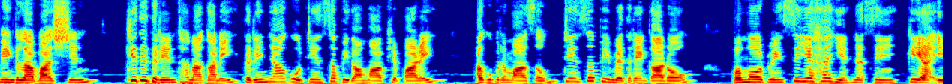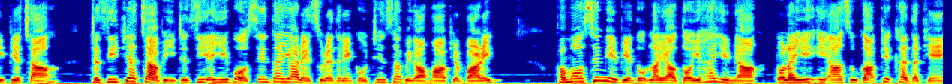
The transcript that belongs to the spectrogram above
မင်္ဂလာပါရှင်ခေတ်သစ်သတင်းဌာနကနေသတင်းများကိုတင်ဆက်ပေးသွားမှာဖြစ်ပါတယ်အခုပထမဆုံးတင်ဆက်ပေးမယ့်သတင်းကတော့ဗမော်တွင်စစ်ရဟတ်ရင်နှစ်စင်း KIA ပြစ်ချတစည်းပြတ်ကြပြီးတစည်းအရေးပေါ်ဆင်းသက်ရတယ်ဆိုတဲ့သတင်းကိုတင်ဆက်ပေးသွားမှာဖြစ်ပါတယ်ဗမော်စစ်မြေပြင်သို့လာရောက်သောရဟတ်ရင်များတော်လိုင်းရေးအင်အားစုကပြစ်ခတ်သဖြင့်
